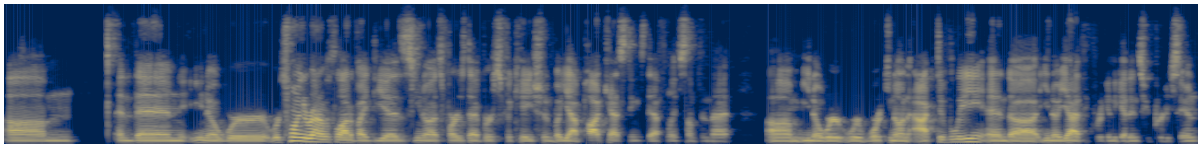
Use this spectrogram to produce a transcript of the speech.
Um, and then you know we're we're toying around with a lot of ideas you know as far as diversification. But yeah podcasting is definitely something that um, you know we're, we're working on actively. And uh, you know yeah i think we're going to get into pretty soon.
